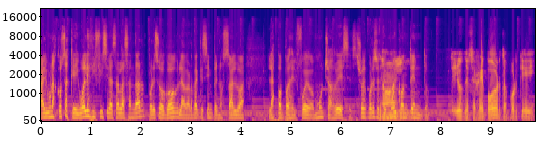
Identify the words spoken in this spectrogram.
algunas cosas que igual es difícil hacerlas andar, por eso GOG la verdad que siempre nos salva las papas del fuego, muchas veces. Yo por eso estoy No, muy contento. Te digo que se reporta porque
